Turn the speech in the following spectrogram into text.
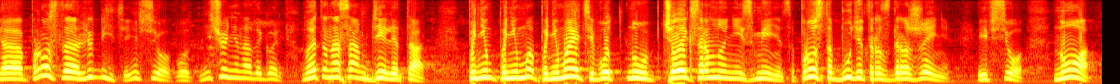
А, просто любите, и все. Вот. Ничего не надо говорить. Но это на самом деле так. Поним, поним, понимаете, вот, ну, человек все равно не изменится. Просто будет раздражение, и все. Но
